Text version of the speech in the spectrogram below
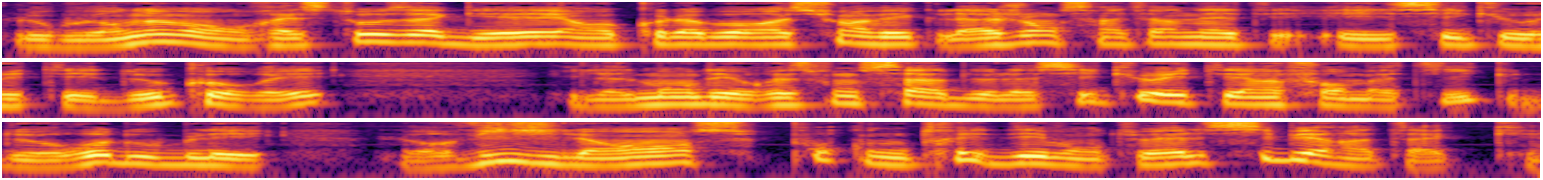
Le gouvernement reste aux aguets en collaboration avec l'Agence Internet et Sécurité de Corée. Il a demandé aux responsables de la sécurité informatique de redoubler leur vigilance pour contrer d'éventuelles cyberattaques.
